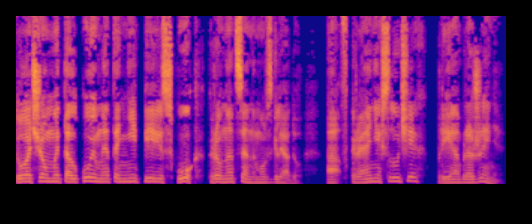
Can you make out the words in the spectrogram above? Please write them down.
То, о чем мы толкуем, это не перескок к равноценному взгляду, а в крайних случаях преображение.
